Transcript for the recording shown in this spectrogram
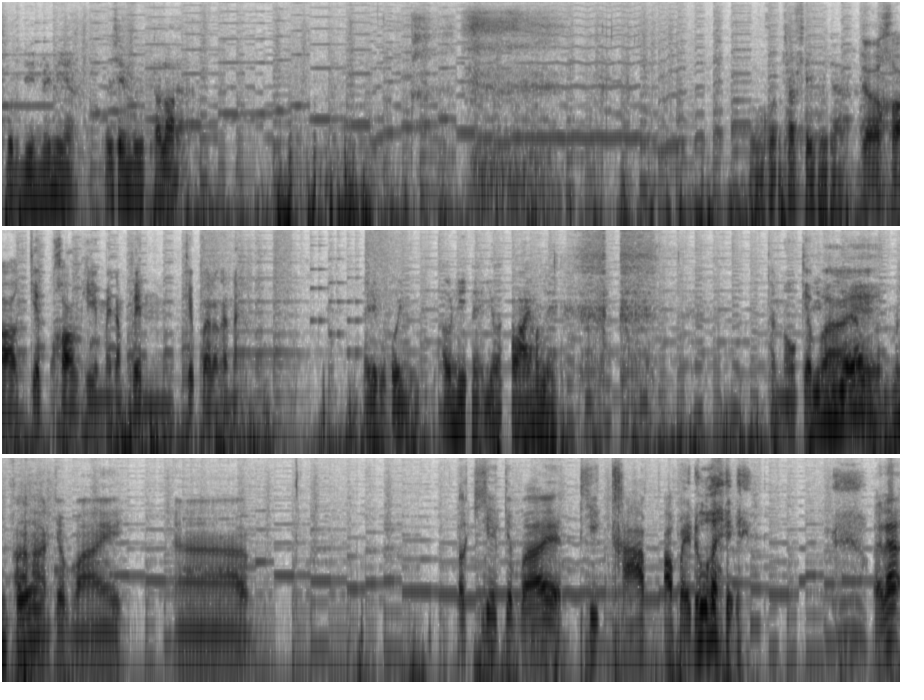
ขุดดินไม่มีอะ ต้องใช้มือตลอดอะผมเป็นคนชอบใช้มืออะเดี๋ยวขอเก็บของที่ไม่จำเป็นเก็บก่อนแล้วกันนะแล้วเดี๋ยวกูเอาดินเนี่ยโยนเอาไว้หมดเลย ธนูเก็บไว้ดินเยอะมันเฟ้ออาหารเก็บไว้อ่าโอเคเก็บไว้ที่คราฟเอาไปด้วย ไปแล้ว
